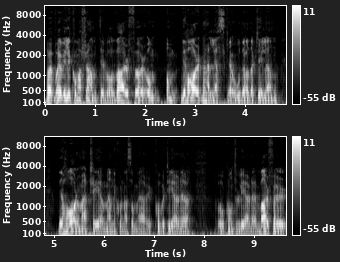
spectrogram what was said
Vad, vad jag ville komma fram till var varför, om, om vi har den här läskiga odöda killen Vi har de här tre människorna som är konverterade och kontrollerade. Varför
